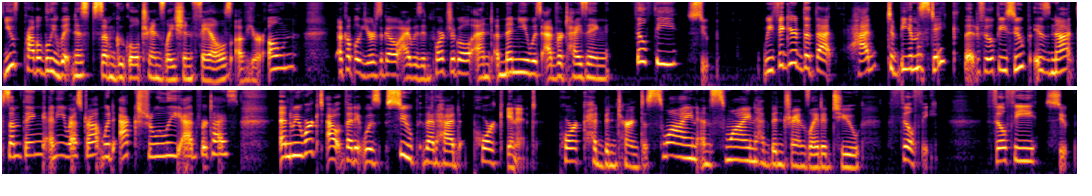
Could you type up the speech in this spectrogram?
You've probably witnessed some Google translation fails of your own. A couple years ago, I was in Portugal and a menu was advertising filthy soup. We figured that that had to be a mistake, that filthy soup is not something any restaurant would actually advertise. And we worked out that it was soup that had pork in it. Pork had been turned to swine, and swine had been translated to filthy. Filthy soup.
